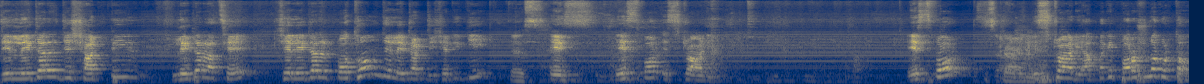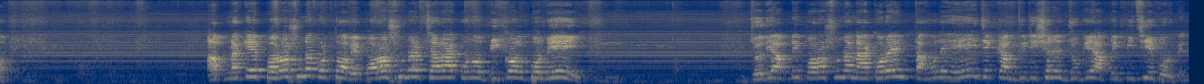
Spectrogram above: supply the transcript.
যে লেটারের যে ষাটটি লেটার আছে সে লেটারের প্রথম যে লেটারটি সেটি কি? S S for study S for. Study আপনাকে পড়াশোনা করতে হবে। আপনাকে পড়াশোনা করতে হবে। পড়াশোনার ছাড়া কোনো বিকল্প নেই। যদি আপনি পড়াশোনা না করেন তাহলে এই যে কম্পিটিশনের যুগে আপনি পিছিয়ে পড়বেন।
